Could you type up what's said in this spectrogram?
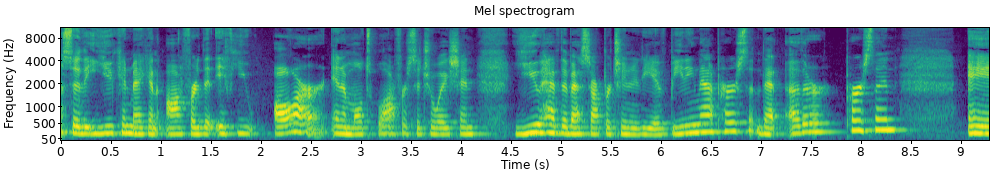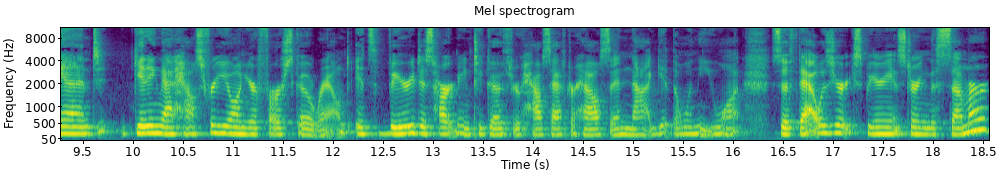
so that you can make an offer that if you are in a multiple offer situation, you have the best opportunity of beating that person, that other person and getting that house for you on your first go round. It's very disheartening to go through house after house and not get the one that you want. So, if that was your experience during the summer,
